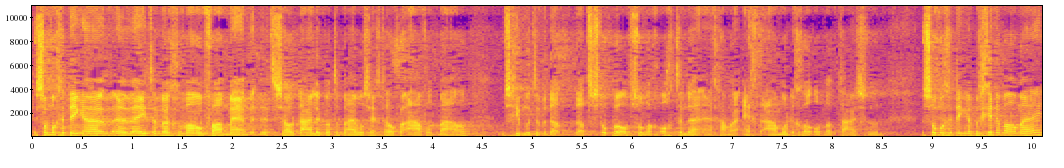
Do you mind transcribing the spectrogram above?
Sommige dingen eh, weten we gewoon van, man, het is zo duidelijk wat de Bijbel zegt over avondmaal. Misschien moeten we dat, dat stoppen op zondagochtenden en gaan we echt aanmoedigen om dat thuis te doen. Dus sommige dingen beginnen we al mee.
